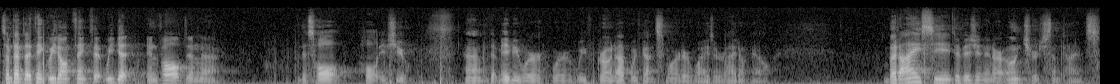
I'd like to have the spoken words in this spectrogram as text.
Sometimes I think we don't think that we get involved in uh, this whole, whole issue. Um, that maybe we're, we're, we've grown up, we've gotten smarter, wiser, I don't know. But I see division in our own church sometimes.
